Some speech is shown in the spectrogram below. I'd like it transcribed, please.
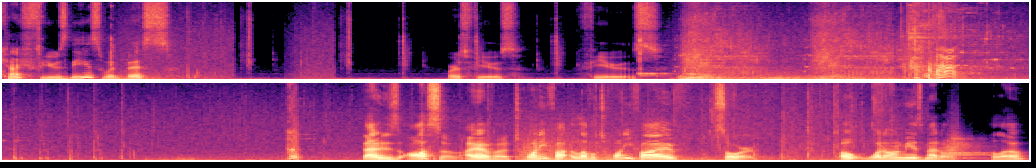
Can I fuse these with this? Where's fuse? Fuse. That is awesome. I have a 25 level 25 sword. Oh, what on me is metal? Hello?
